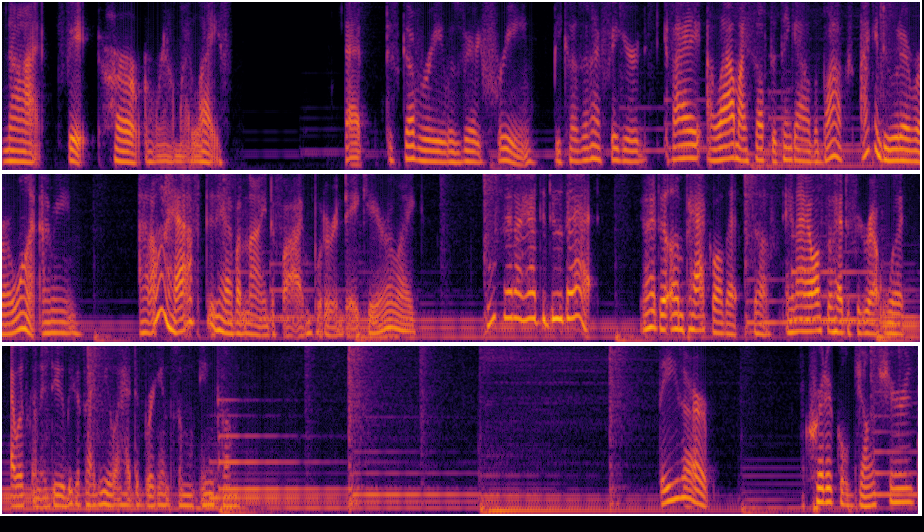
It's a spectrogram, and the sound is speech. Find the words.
not fit her around my life. That discovery was very freeing because then I figured if I allow myself to think out of the box, I can do whatever I want. I mean, I don't have to have a nine to five and put her in daycare. Like, who said I had to do that? I had to unpack all that stuff. And I also had to figure out what I was going to do because I knew I had to bring in some income. These are critical junctures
